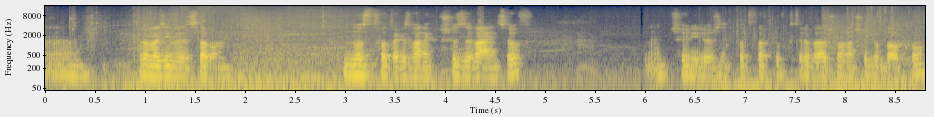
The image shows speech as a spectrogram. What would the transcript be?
e, prowadzimy ze sobą mnóstwo tak zwanych przyzywańców, e, czyli różnych potworków, które walczą naszego boku.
